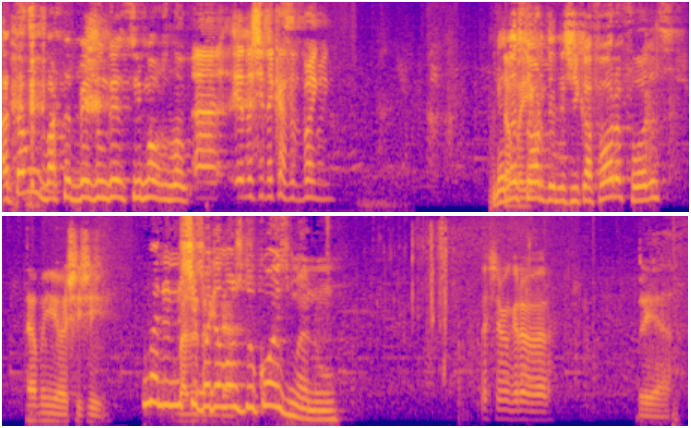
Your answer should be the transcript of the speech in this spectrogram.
Então, basta beber um desses e morres logo. Ah, eu nasci na casa de banho. Grande Também. sorte, eu nasci cá fora, foda-se. Dá-me aí, ó Xixi. Mano, eu nasci bem dar longe do coisa, mano. Deixa-me gravar. Obrigado.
